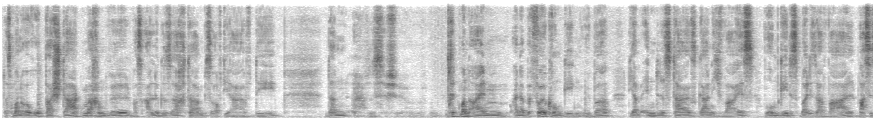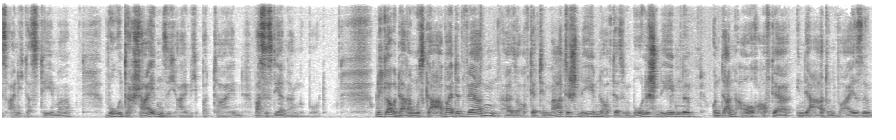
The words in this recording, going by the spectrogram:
dass man Europa stark machen will, was alle gesagt haben, bis auf die AfD, dann tritt man einem, einer Bevölkerung gegenüber, die am Ende des Tages gar nicht weiß, worum geht es bei dieser Wahl, was ist eigentlich das Thema, wo unterscheiden sich eigentlich Parteien, was ist deren Angebot. Und ich glaube, daran muss gearbeitet werden, also auf der thematischen Ebene, auf der symbolischen Ebene und dann auch auf der, in der Art und Weise,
